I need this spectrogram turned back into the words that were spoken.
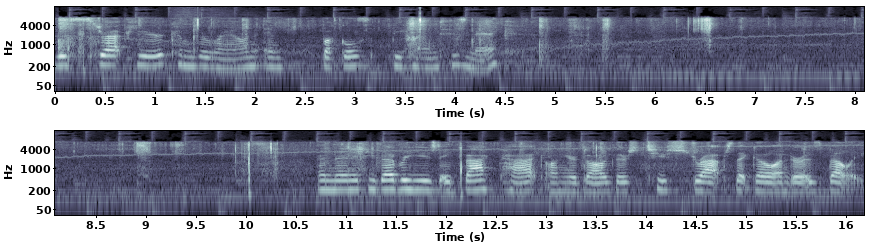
This strap here comes around and buckles behind his neck. And then if you've ever used a backpack on your dog, there's two straps that go under his belly.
